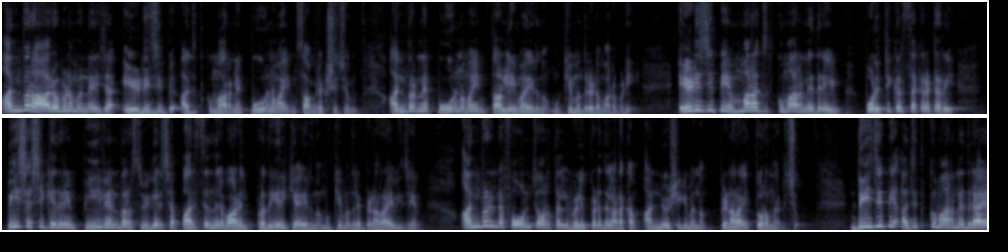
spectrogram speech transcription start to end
അൻവർ ആരോപണം ഉന്നയിച്ച A D G P Ajith കുമാറിനെ പൂർണമായും സംരക്ഷിച്ചും അൻവറിനെ പൂർണമായും തള്ളിയുമായിരുന്നു മുഖ്യമന്ത്രിയുടെ മറുപടി. A D G P M R Ajith കുമാറിനെതിരെയും പൊളിറ്റിക്കൽ സെക്രട്ടറി പി ശശിക്കെതിരെയും പി വി അൻവർ സ്വീകരിച്ച പരസ്യ നിലപാടിൽ പ്രതികരിക്കുകയായിരുന്നു മുഖ്യമന്ത്രി പിണറായി വിജയൻ. അൻവറിന്റെ ഫോൺ ചോർത്തൽ വെളിപ്പെടുത്തലടക്കം അന്വേഷിക്കുമെന്നും പിണറായി തുറന്നടിച്ചു. ഡി ജി പി അജിത് കുമാറിനെതിരായ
